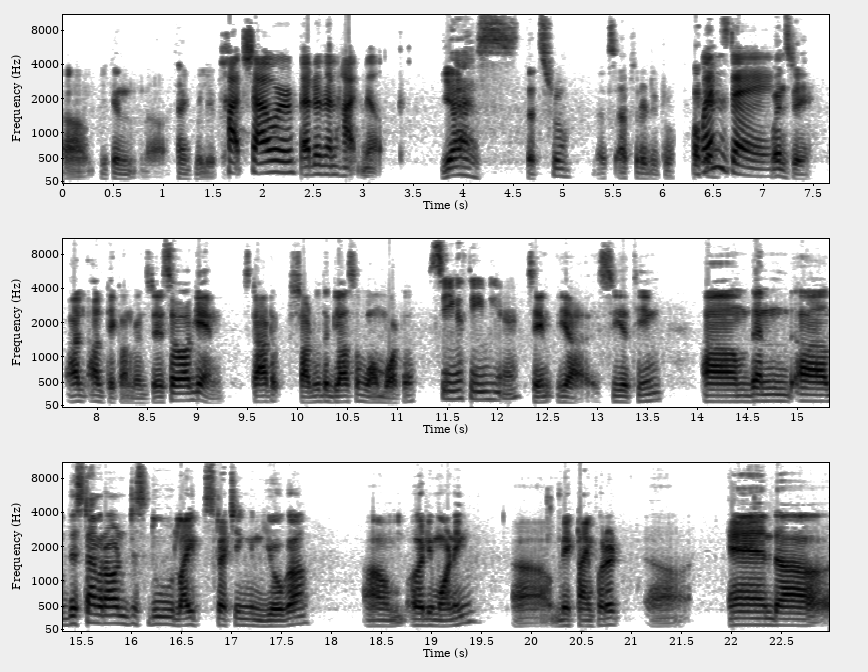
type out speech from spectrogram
um, you can uh, thank me later. Hot shower better than hot milk. Yes, that's true. That's absolutely true. Okay, Wednesday, Wednesday. I'll I'll take on Wednesday. So again, start start with a glass of warm water. seeing a theme here. Same, yeah. See a theme. Um, then uh, this time around, just do light stretching and yoga um, early morning. Uh, make time for it. Uh, and uh,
